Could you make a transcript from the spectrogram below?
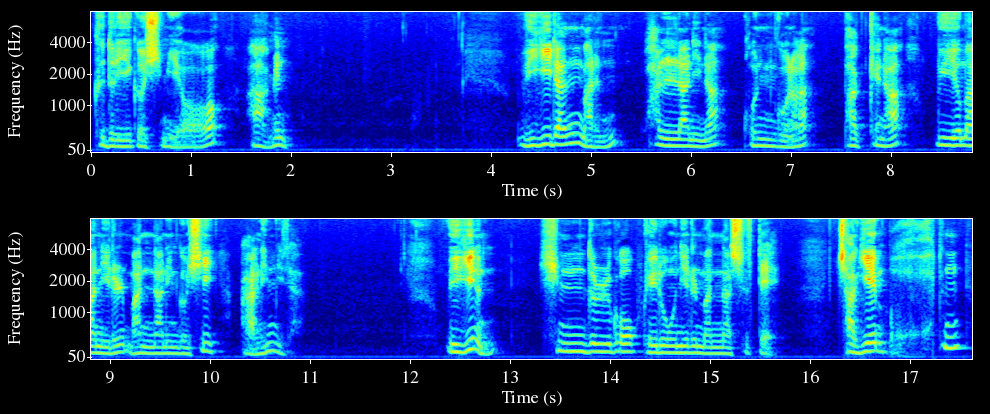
그들의 것이며 아멘. 위기란 말은 환란이나 곤고나 박해나 위험한 일을 만나는 것이 아닙니다. 위기는 힘들고 괴로운 일을 만났을 때 자기의 모든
